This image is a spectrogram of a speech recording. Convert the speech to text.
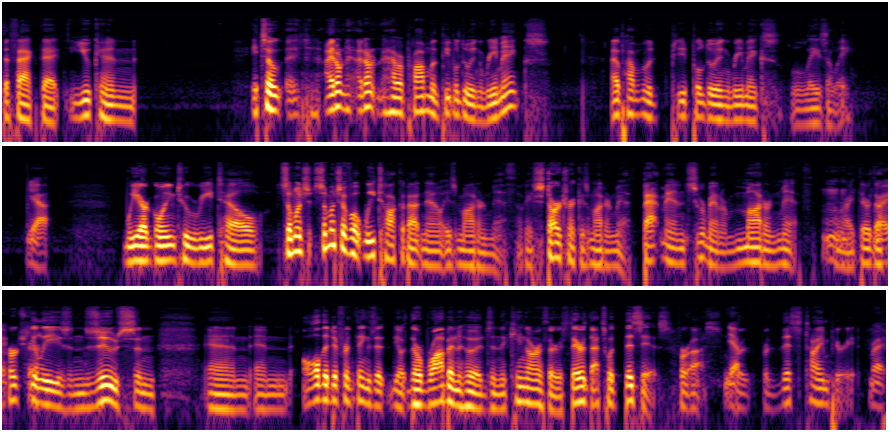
the fact that you can. It's so I don't I don't have a problem with people doing remakes. I have a problem with people doing remakes lazily. Yeah. We are going to retell so much so much of what we talk about now is modern myth okay star trek is modern myth batman and superman are modern myth mm-hmm. Right? they're the Right, sure. hercules and zeus and and and all the different things that you know the robin hoods and the king arthurs they're that's what this is for us Yep. for, for this time period Right.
